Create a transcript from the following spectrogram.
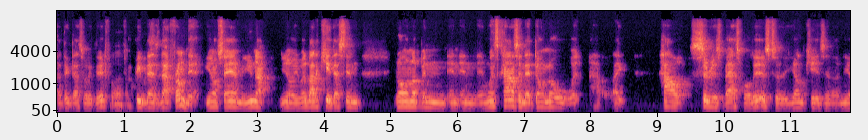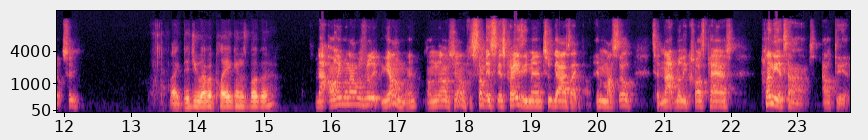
I think that's what it did for, for people that's not from there. You know what I'm saying? You're not, you know, what about a kid that's in growing up in in, in, in Wisconsin that don't know what how, like how serious basketball is to young kids in uh, New York City. Like, did you ever play against Booger? Not only when I was really young, man. Only when I was young. Cause some it's, it's crazy, man. Two guys like him and myself to not really cross paths plenty of times out there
